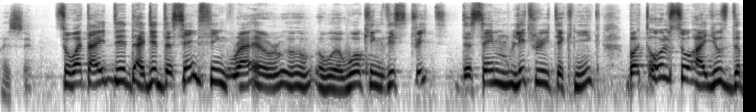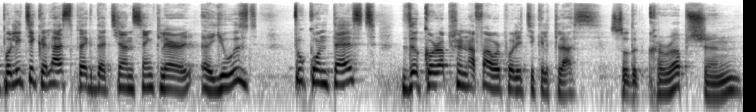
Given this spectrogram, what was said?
I see. So what I did, I did the same thing, uh, walking this street, the same literary technique, but also I used the political aspect that Iain Sinclair uh, used to contest the corruption of our political class. So the corruption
